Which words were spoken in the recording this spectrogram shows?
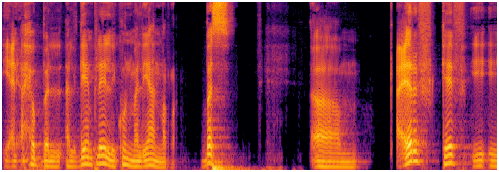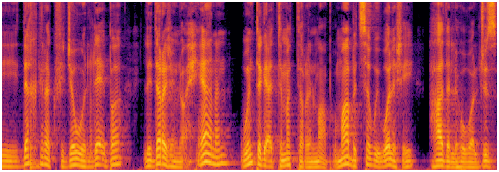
يعني أحب ال- الجيم بلاي اللي يكون مليان مرة بس آم، عرف كيف يدخلك في جو اللعبة لدرجة إنه أحيانا وأنت قاعد تمتر ال map وما بتسوي ولا شيء هذا اللي هو الجزء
